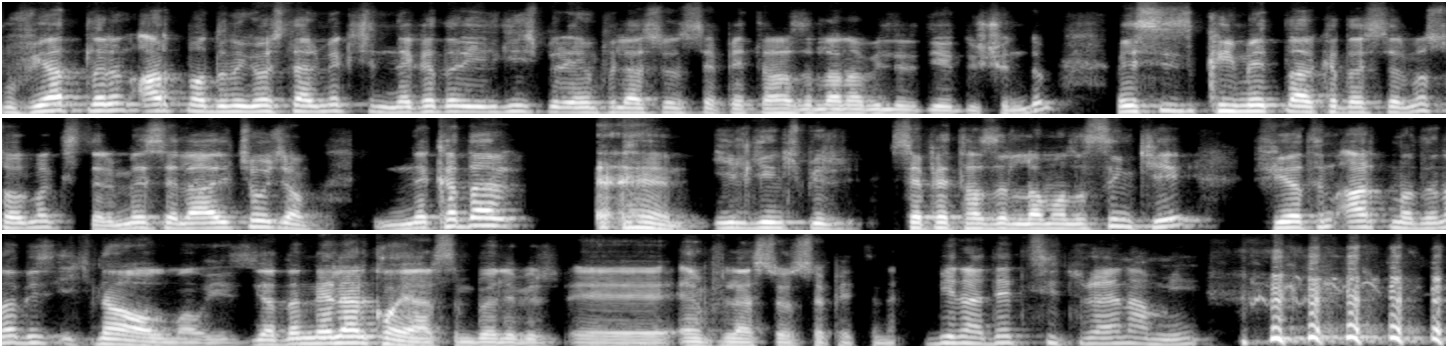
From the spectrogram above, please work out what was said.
bu fiyatların artmadığını göstermek için ne kadar ilginç bir enflasyon sepeti hazırlanabilir diye düşündüm. Ve siz kıymetli arkadaşlarıma sormak isterim. Mesela Aliço Hocam ne kadar ilginç bir sepet hazırlamalısın ki fiyatın artmadığına biz ikna olmalıyız. Ya da neler koyarsın böyle bir e, enflasyon sepetine? Bir adet Citroen Ami.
